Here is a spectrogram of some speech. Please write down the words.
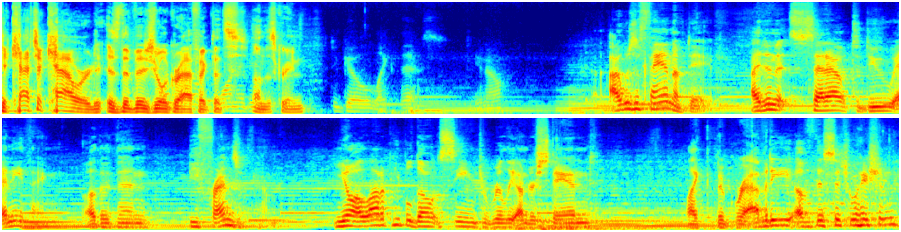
To catch a coward is the visual graphic that's on the screen. To go like this, you know? I was a fan of Dave. I didn't set out to do anything other than be friends with him. You know, a lot of people don't seem to really understand like the gravity of this situation.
